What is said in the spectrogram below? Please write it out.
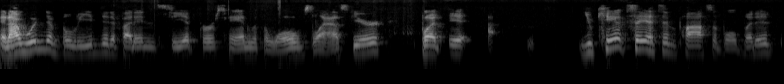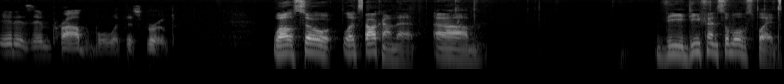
And I wouldn't have believed it if I didn't see it firsthand with the Wolves last year. But it you can't say it's impossible, but it, it is improbable with this group. Well, so let's talk on that. Um, the defense the Wolves played,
